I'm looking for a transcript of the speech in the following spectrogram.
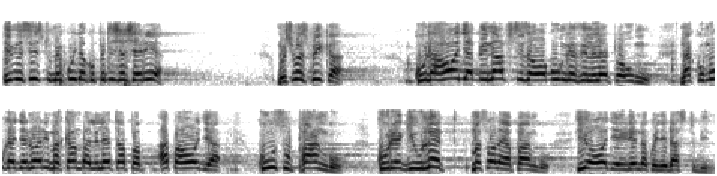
hivi. Sisi tumekuja kupitisha sheria. Mheshimiwa Spika, kuna hoja binafsi za wabunge zililetwa humu. Nakumbuka Januari Makamba alileta hapa, hapa hoja kuhusu pango, kuregulate masuala ya pango. Hiyo hoja ilienda kwenye dustbin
